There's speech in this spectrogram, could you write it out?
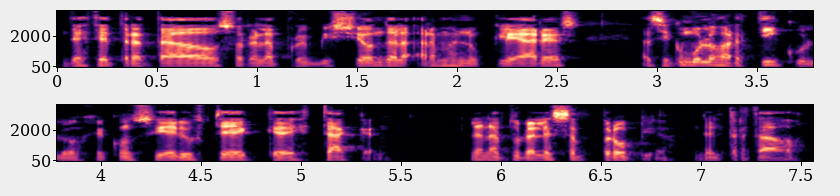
de este tratado sobre la prohibición de las armas nucleares, así como los artículos que considere usted que destacan la naturaleza propia del tratado.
